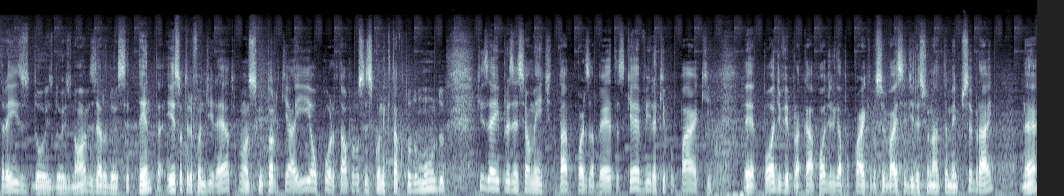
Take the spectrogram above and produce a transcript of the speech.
3229-0270. Esse é o telefone direto para o nosso escritório, que aí é o portal para você se conectar com todo mundo. Quiser ir presencialmente, tá portas abertas. Quer vir aqui para o parque, é, pode vir para cá, pode ligar para o parque, você vai ser direcionado também para o Sebrae. Né?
